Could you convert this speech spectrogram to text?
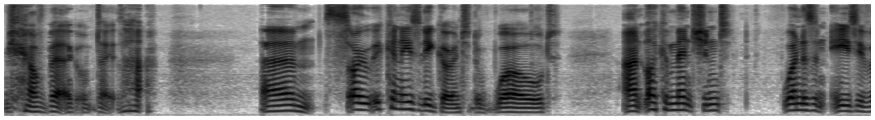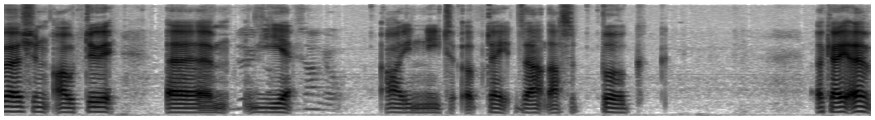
yeah, I've better update that. Um, so it can easily go into the world. And like I mentioned, when there's an easy version, I'll do it. Um, yeah. I need to update that. That's a bug. Okay, uh,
